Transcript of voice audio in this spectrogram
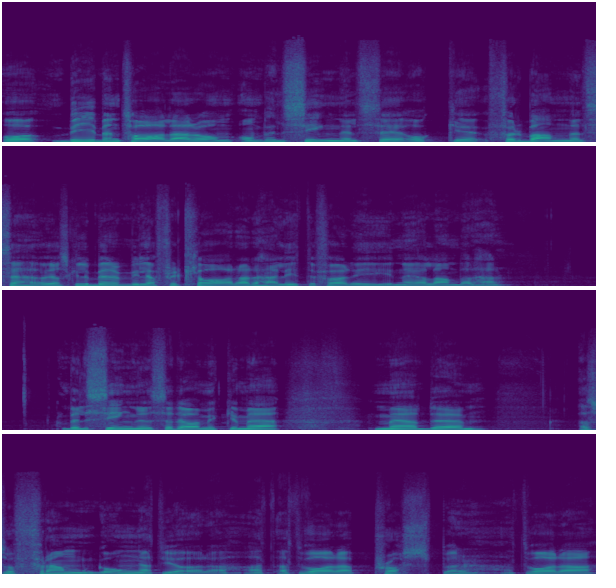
Och Bibeln talar om, om välsignelse och eh, förbannelse. Och jag skulle vilja förklara det här lite för dig när jag landar här. Välsignelse det har mycket med, med eh, alltså framgång att göra, att, att vara prosper, att vara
